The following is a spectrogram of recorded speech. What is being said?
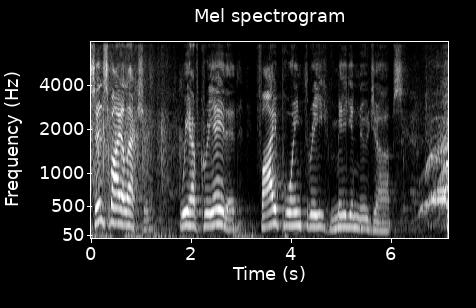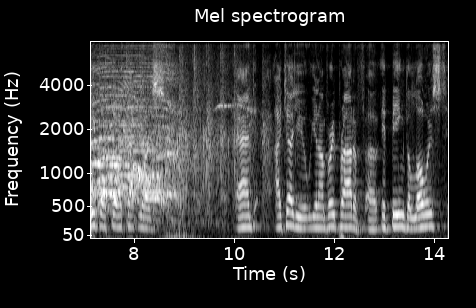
Since my election, we have created 5.3 million new jobs. People thought that was. And I tell you, you know, I'm very proud of uh, it being the lowest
